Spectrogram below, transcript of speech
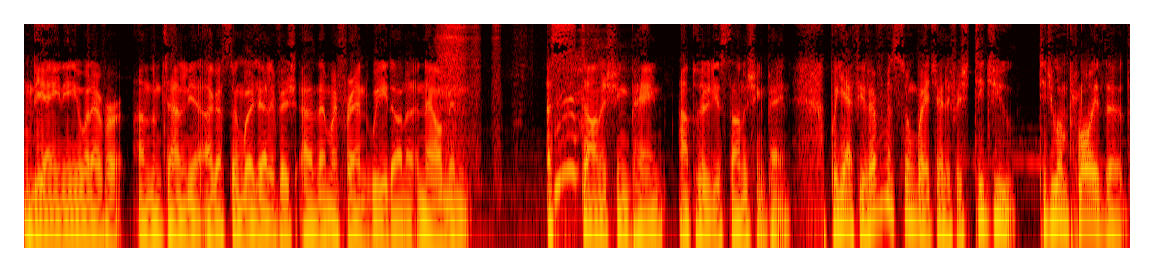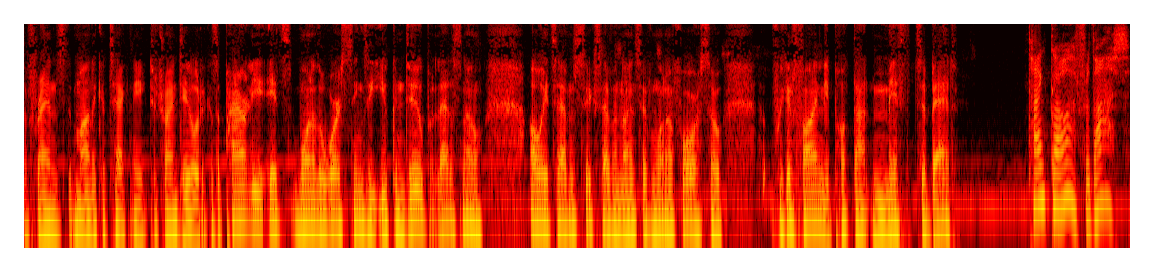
the A and E whatever, and I'm telling you I got stung by a jellyfish, and then my friend weed on it, and now I'm in astonishing pain, absolutely astonishing pain. But yeah, if you've ever been stung by a jellyfish, did you did you employ the the friends the Monica technique to try and deal with it? Because apparently it's one of the worst things that you can do. But let us know. Oh eight seven six seven nine seven one zero four. So if we can finally put that myth to bed. Thank God for that.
